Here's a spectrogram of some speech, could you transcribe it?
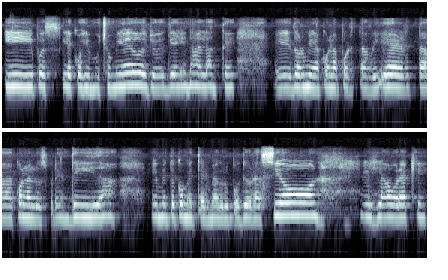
y pues le cogí mucho miedo, yo desde ahí en adelante eh, dormía con la puerta abierta, con la luz prendida. Eh, me tocó meterme a grupos de oración, es la hora que,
